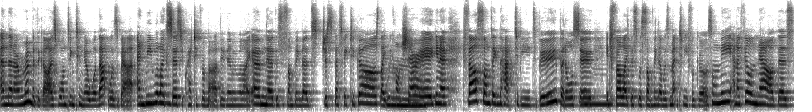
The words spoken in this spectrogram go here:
And then I remember the guys wanting to know what that was about. And we were like so secretive about it. And then we were like, oh no, this is something that's just specific to girls. Like we can't share mm. it. You know, it felt something that had to be taboo, but also mm. it felt like this was something that was meant to be for girls only. And I feel now there's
